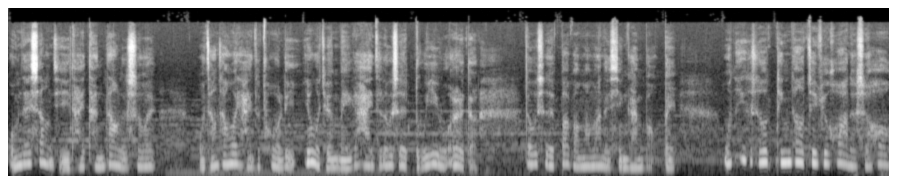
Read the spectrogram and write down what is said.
我们在上集还谈到了说，我常常为孩子破例，因为我觉得每一个孩子都是独一无二的，都是爸爸妈妈的心肝宝贝。我那个时候听到这句话的时候，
